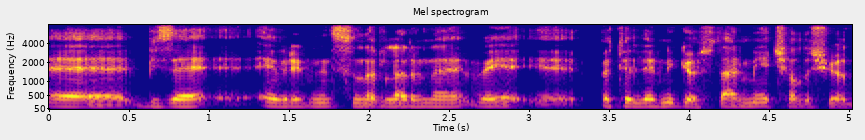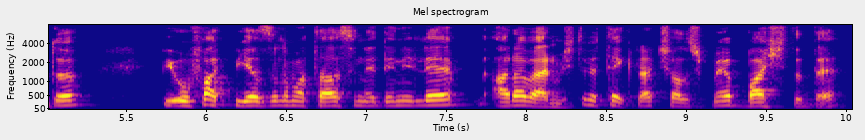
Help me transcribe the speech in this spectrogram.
e, bize evrenin sınırlarını ve e, ötelerini göstermeye çalışıyordu. Bir ufak bir yazılım hatası nedeniyle ara vermişti ve tekrar çalışmaya başladı.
